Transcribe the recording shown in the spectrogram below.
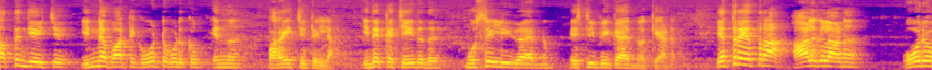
സത്യം ചെയ്യിച്ച് ഇന്ന പാർട്ടിക്ക് വോട്ട് കൊടുക്കും എന്ന് പറയിച്ചിട്ടില്ല. ഇതൊക്കെ ചെയ്തത് മുസ്ലിം ലീഗുകാരനും എസ് ഡി പിക്കാരനും ഒക്കെയാണ്. എത്രയെത്ര ആളുകളാണ് ഓരോ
